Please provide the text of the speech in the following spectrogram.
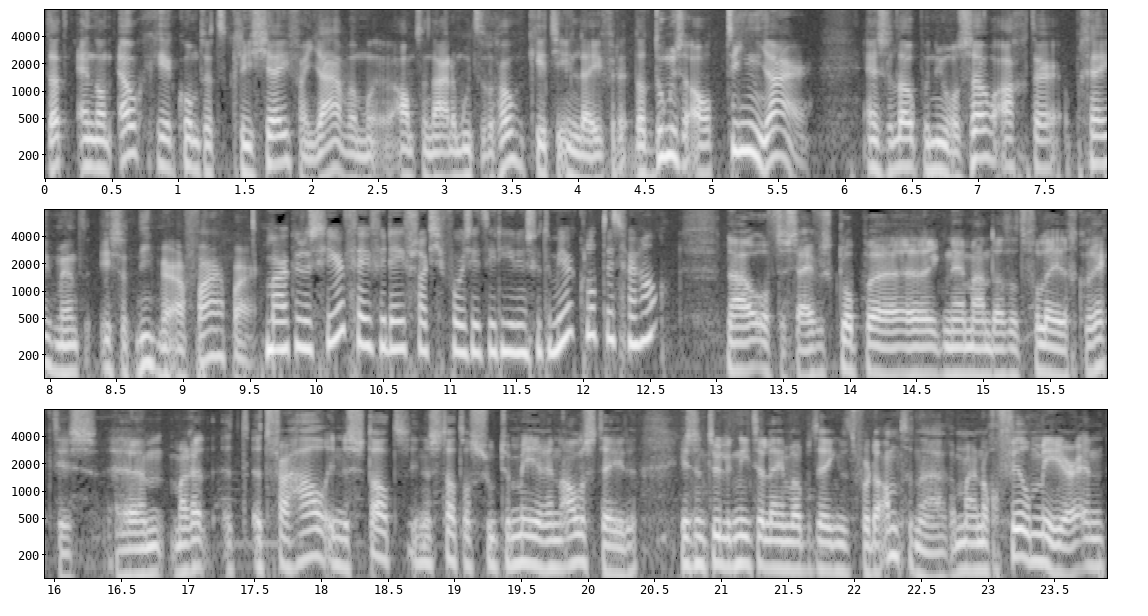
Dat, en dan elke keer komt het cliché van... ja, we, ambtenaren moeten toch ook een keertje inleveren. Dat doen ze al tien jaar. En ze lopen nu al zo achter. Op een gegeven moment is het niet meer aanvaardbaar. Marcus Heer, VVD-fractievoorzitter hier in Zoetermeer. Klopt dit verhaal? Nou, of de cijfers kloppen, uh, ik neem aan dat het volledig correct is. Um, maar het, het, het, verhaal in de stad, in een stad als Zoetermeer en alle steden... is natuurlijk niet alleen wat betekent het voor de ambtenaren... maar nog veel meer. En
